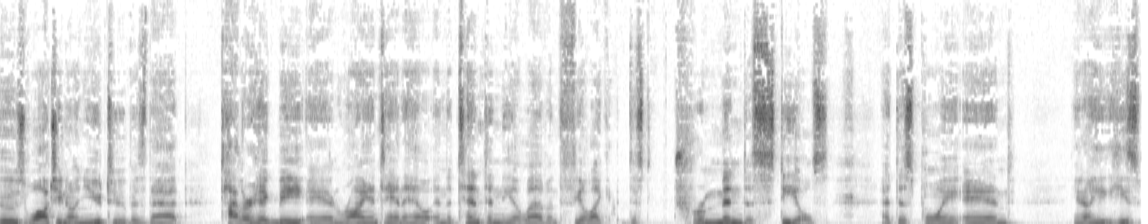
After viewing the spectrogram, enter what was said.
who's watching on YouTube. Is that Tyler Higbee and Ryan Tannehill in the tenth and the eleventh feel like just tremendous steals at this point, and you know he, he's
